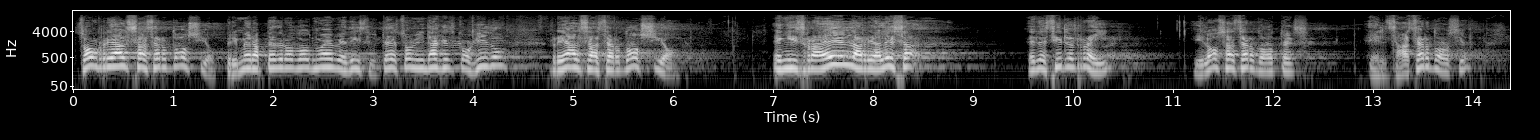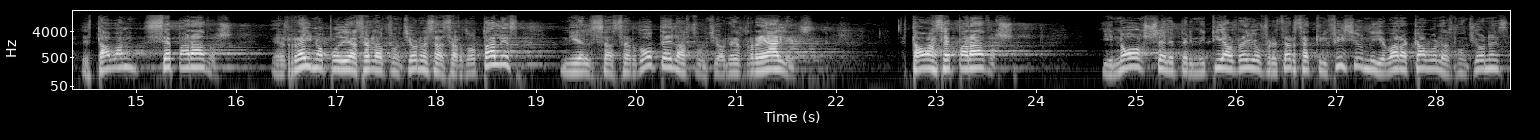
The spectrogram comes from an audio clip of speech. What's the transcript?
Son real sacerdocio. Primera Pedro 2.9 dice, ustedes son linaje escogido, real sacerdocio. En Israel la realeza, es decir, el rey y los sacerdotes el sacerdocio, estaban separados. El rey no podía hacer las funciones sacerdotales, ni el sacerdote las funciones reales. Estaban separados. Y no se le permitía al rey ofrecer sacrificios ni llevar a cabo las funciones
